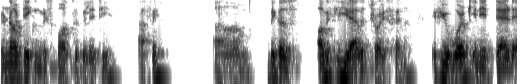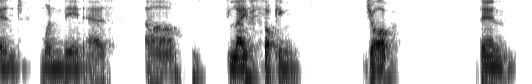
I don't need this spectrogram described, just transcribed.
you're not taking responsibility आफै um, because obviously you have a choice you know? if you work in a dead end mundane as um, life sucking job then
